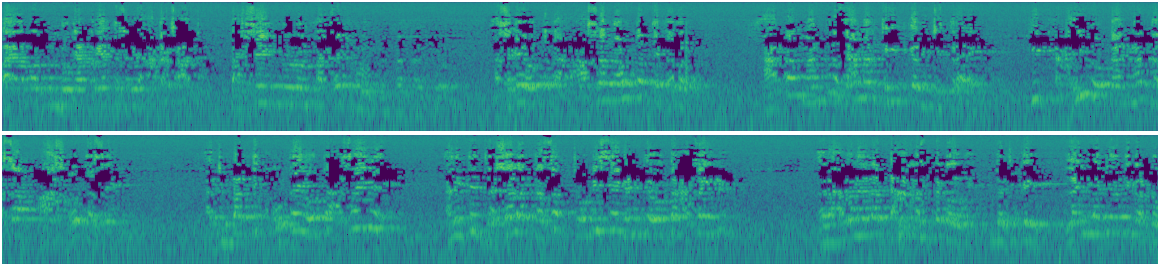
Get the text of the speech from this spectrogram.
पायापासून डोक्यापर्यंत सगळे हातात पाचशे इकडून पाचशे असं काही होतं का? असं नव्हतं ते खरं आता मंत्र सामर्थ्य इतकं विचित्र आहे की काही लोकांना तसा भास होत असेल. अजिबात ते खोटंही होतं असंही नाही. आणि ते जशाला तसं चोवीसशे घंटे होतं असंही नाही. रावणाला दहा मंत्र होते त्याची काही लाईन मध्ये होती करतो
